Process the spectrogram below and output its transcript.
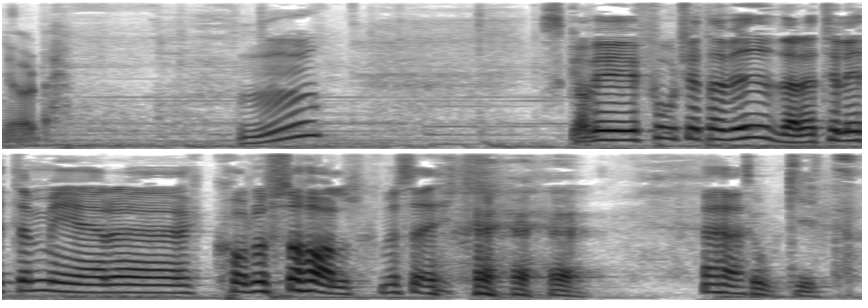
Gör det. Mm. Ska vi fortsätta vidare till lite mer eh, kolossal musik? Tokigt.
